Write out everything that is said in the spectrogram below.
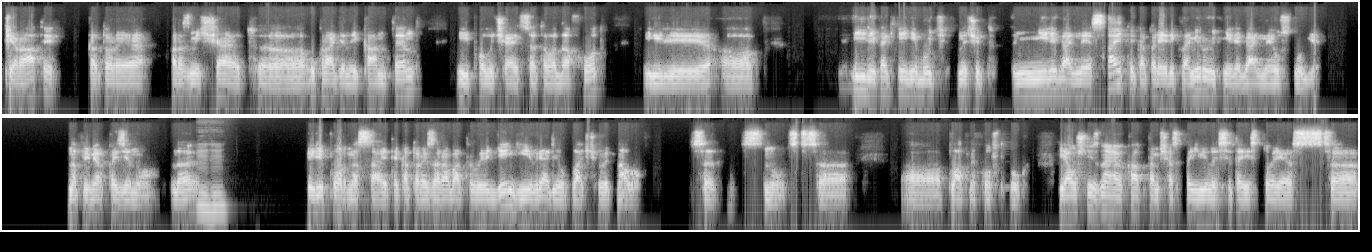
пираты, которые размещают э, украденный контент – и получает с этого доход, или, э, или какие-нибудь значит, нелегальные сайты, которые рекламируют нелегальные услуги. Например, казино. Да? Угу. Или порно-сайты, которые зарабатывают деньги и вряд ли уплачивают налог с, с, ну, с э, платных услуг. Я уж не знаю, как там сейчас появилась эта история с э,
